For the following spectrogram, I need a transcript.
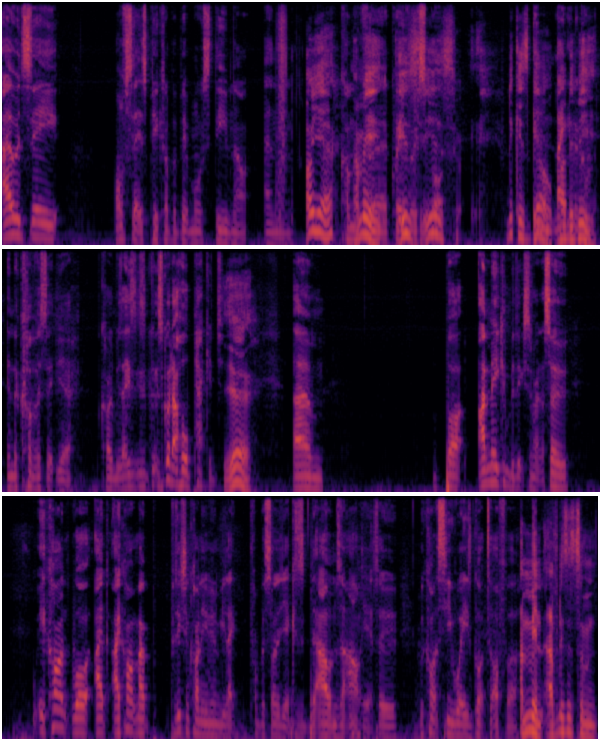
I- would say Offset is picking up a bit more steam now, and Oh yeah. Come I mean, Quavo's he's, he's look his girl, in, like, Cardi in the, B. con- in the conversation, yeah, Cardi B. Like, it's, it's got that whole package. Yeah. Um, but I'm making predictions right now, so it can't. Well, I I can't. My prediction can't even be like proper solid yet because the album's not out yet, so we can't see what he's got to offer. I mean, I've listened to some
